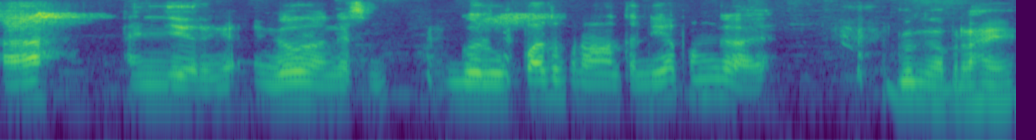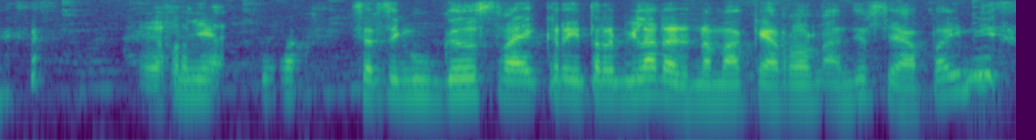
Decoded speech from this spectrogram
Ah, anjir. Gue nggak gue lupa tuh pernah nonton dia apa enggak ya? Gue nggak pernah ya. Ya Ini pernah. gua searching Google striker Inter Milan ada nama Kerlon anjir siapa ini?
